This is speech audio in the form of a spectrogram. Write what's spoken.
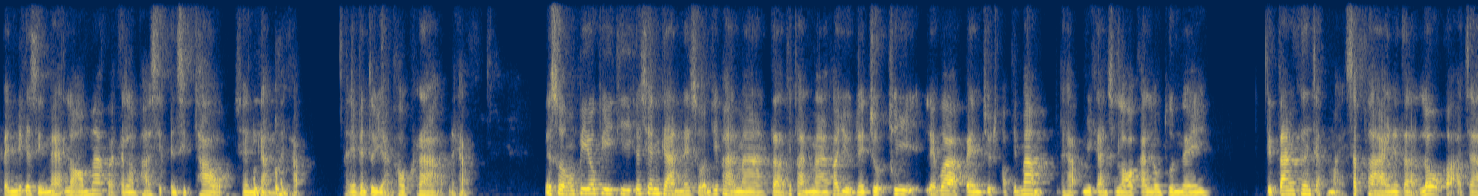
เป็นมิตรกับสิ่งแวดล้อมมากกว่าแกลลอนพลาสติกเป็น 10 เท่า เช่นกันนะครับ อันนี้เป็นตัวอย่างคร่าวๆนะครับ ในส่วนของ BOPET ก็เช่นกันในส่วนที่ผ่านมาตลาดที่ผ่านมาก็อยู่ในจุดที่เรียกว่าเป็นจุดออ t ติมัมนะครับมีการชะลอการลงทุนในติดตั้งเครื่องจักรใหม่ supply ในตลาดโลกก็อาจจะ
